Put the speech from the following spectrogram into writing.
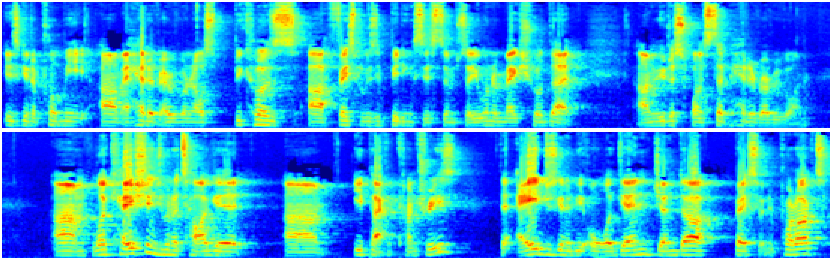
is going to put me um, ahead of everyone else because uh, Facebook is a bidding system. So you want to make sure that um, you're just one step ahead of everyone. Um, locations, you want to target um, ePacket countries. The age is going to be all again, gender based on your product.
